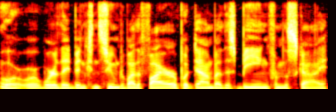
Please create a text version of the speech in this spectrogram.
or, or, where they'd been consumed by the fire or put down by this being from the sky.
